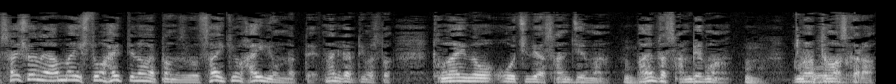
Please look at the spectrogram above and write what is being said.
最初はねあんまり人が入ってなかったんですけど最近は入るようになって何かって言いますと隣のお家では30万、場合によっては300万もらってますから、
